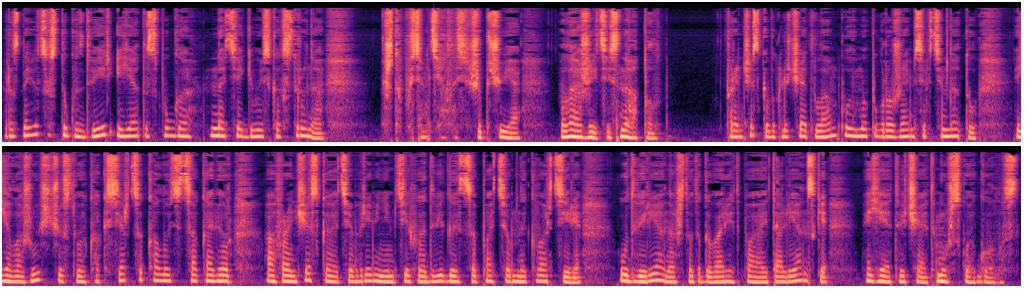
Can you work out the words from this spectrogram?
Раздается стук в дверь, и я от испуга натягиваюсь, как струна. «Что будем делать?» — шепчу я. «Ложитесь на пол». Франческа выключает лампу, и мы погружаемся в темноту. Я ложусь, чувствую, как сердце колотится о ковер, а Франческа тем временем тихо двигается по темной квартире. У двери она что-то говорит по-итальянски, ей отвечает мужской голос.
